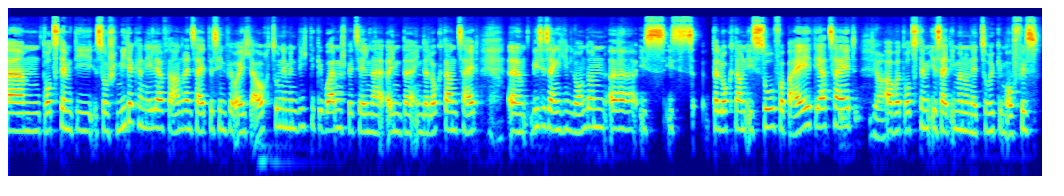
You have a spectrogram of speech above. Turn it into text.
Ähm, trotzdem, die Social-Media-Kanäle auf der anderen Seite sind für euch auch zunehmend wichtig geworden, speziell in der, in der Lockdown-Zeit. Ähm, wie ist es eigentlich in London? Äh, ist, ist, der Lockdown ist so vorbei derzeit, ja. aber trotzdem, ihr seid immer noch nicht zurück im Office.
